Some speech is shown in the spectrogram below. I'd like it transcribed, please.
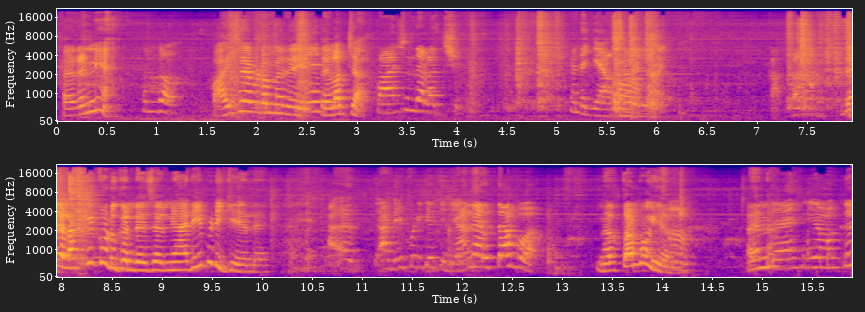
ശരണ്യ പായസം എവിടം വരെ തിളച്ച ഇത് ഇളക്കി കൊടുക്കണ്ടേ ശരണ്യ പിടിക്കുകയല്ലേ അടി പിടിക്കത്തില്ല ഞാൻ നിർത്താൻ പോവാ നിർത്താൻ പോവുകയാണ് നമുക്ക്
